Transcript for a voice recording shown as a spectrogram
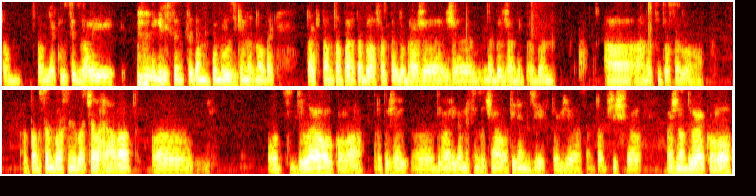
tam, tam mě kluci vzali, i když jsem se tam pomalu s nikým neznal, tak, tak tam ta parta byla fakt tak dobrá, že, že nebyl žádný problém a, a hned si to sedlo. No. A tam jsem vlastně začal hrávat uh, od druhého kola, protože uh, druhá liga myslím začínala o týden dřív, takže já jsem tam přišel až na druhé kolo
